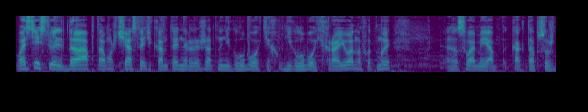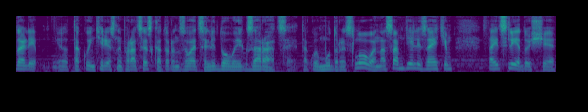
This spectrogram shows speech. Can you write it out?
воздействие льда, потому что часто эти контейнеры лежат на неглубоких, в неглубоких районах. Вот мы э, с вами как-то обсуждали э, такой интересный процесс, который называется ледовая экзорация. Такое мудрое слово. На самом деле за этим стоит следующее.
